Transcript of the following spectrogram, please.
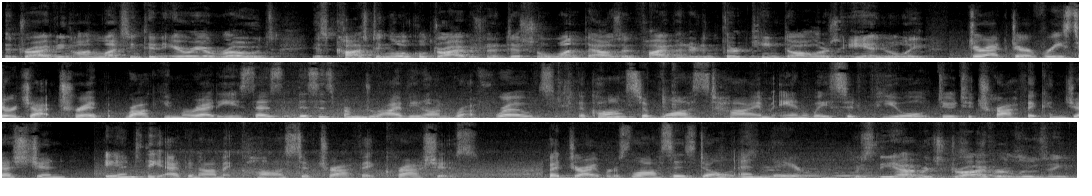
The driving on Lexington area roads is costing local drivers an additional $1,513 annually Director of Research at TRIP, Rocky Moretti, says this is from driving on rough roads, the cost of lost time and wasted fuel due to traffic congestion, and the economic cost of traffic crashes. But drivers' losses don't end there. With the average driver losing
